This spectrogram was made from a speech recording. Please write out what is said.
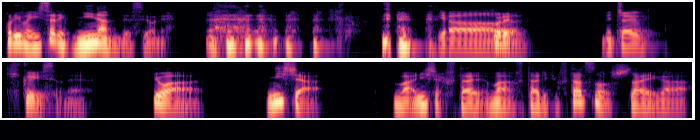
これ今イーサリーム2なんですよね。いやー これめっちゃ低いですよね。要は、2社、まあ2社2人、まあ2人で2つの主体が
